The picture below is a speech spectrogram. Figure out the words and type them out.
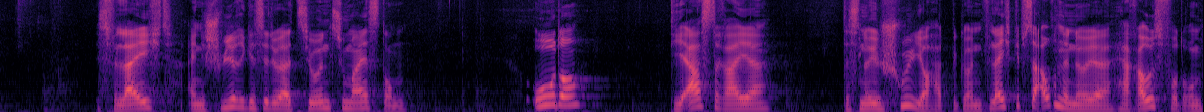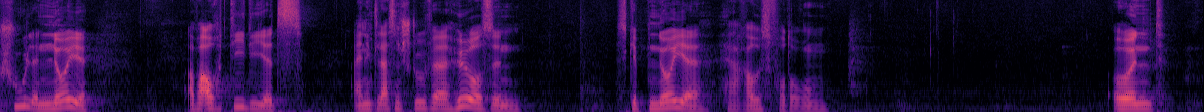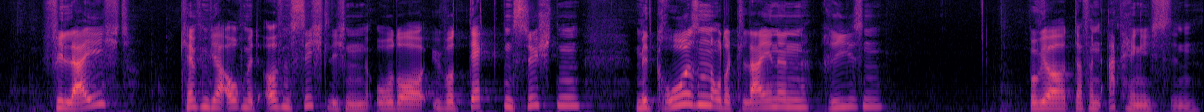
ist vielleicht eine schwierige Situation zu meistern. Oder die erste Reihe das neue Schuljahr hat begonnen. Vielleicht gibt es da auch eine neue Herausforderung, Schule neu. Aber auch die, die jetzt eine Klassenstufe höher sind. Es gibt neue Herausforderungen. Und vielleicht kämpfen wir auch mit offensichtlichen oder überdeckten Süchten, mit großen oder kleinen Riesen, wo wir davon abhängig sind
